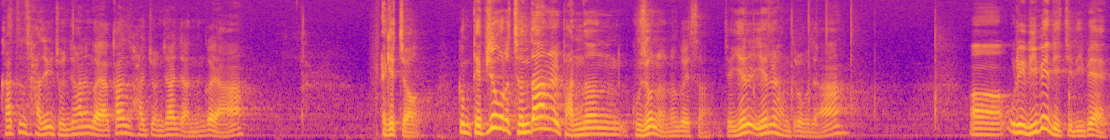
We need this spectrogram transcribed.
같은 사정이 존재하는 거야. 같은 사정이 존재하지 않는 거야. 알겠죠? 그럼 대표적으로 전단을 받는 구조는 어느 거 있어? 예를, 예를 한번 들어보자. 어, 우리 리벳 있지, 리벳.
